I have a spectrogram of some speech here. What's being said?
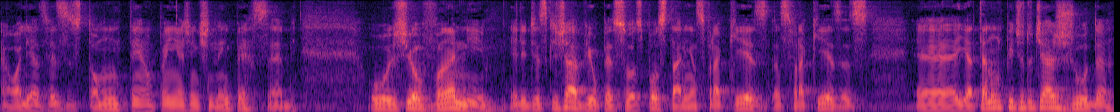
É, olha, às vezes toma um tempo, hein? A gente nem percebe. O Giovanni, ele diz que já viu pessoas postarem as fraquezas, as fraquezas é, e até num pedido de ajuda.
